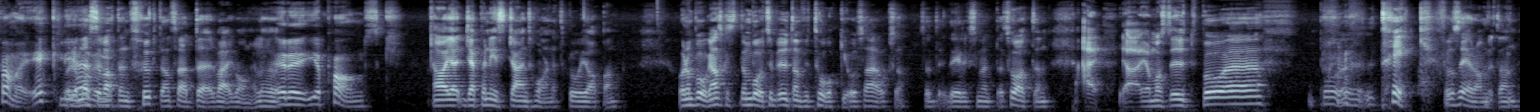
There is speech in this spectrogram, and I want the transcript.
Fan vad äcklig Och det måste jävel. varit en fruktansvärd död varje gång, eller hur? Är det japansk? Ja, ja, Japanese Giant Hornet bor i Japan. Och de bor ganska, de bor typ utanför Tokyo och så här också. Så det, det är liksom inte så att den, nej, ja, jag måste ut på, eh, på eh, träck för att se dem, utan...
